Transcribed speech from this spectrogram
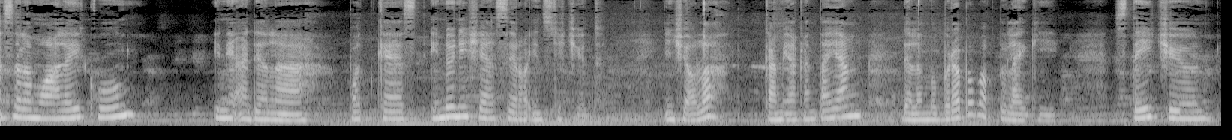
Assalamualaikum. Ini adalah podcast Indonesia Zero Institute. Insya Allah kami akan tayang dalam beberapa waktu lagi. Stay tuned.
